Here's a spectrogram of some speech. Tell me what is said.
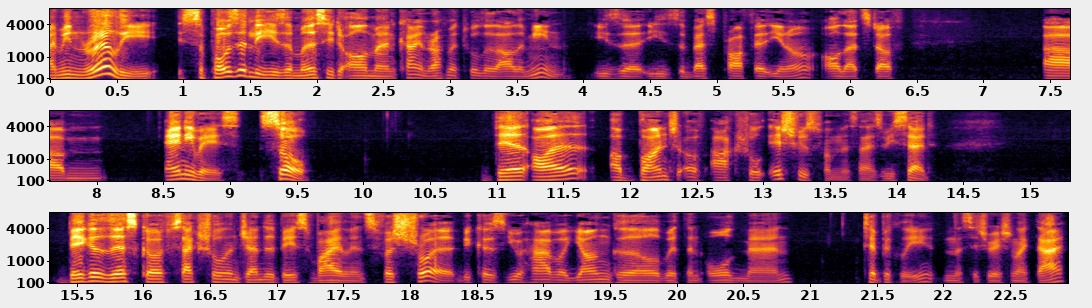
I mean, really, supposedly he's a mercy to all mankind, Rahmatul Alameen. He's a he's the best prophet, you know, all that stuff. Um, anyways, so there are a bunch of actual issues from this, as we said. Bigger risk of sexual and gender based violence for sure, because you have a young girl with an old man typically in a situation like that.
